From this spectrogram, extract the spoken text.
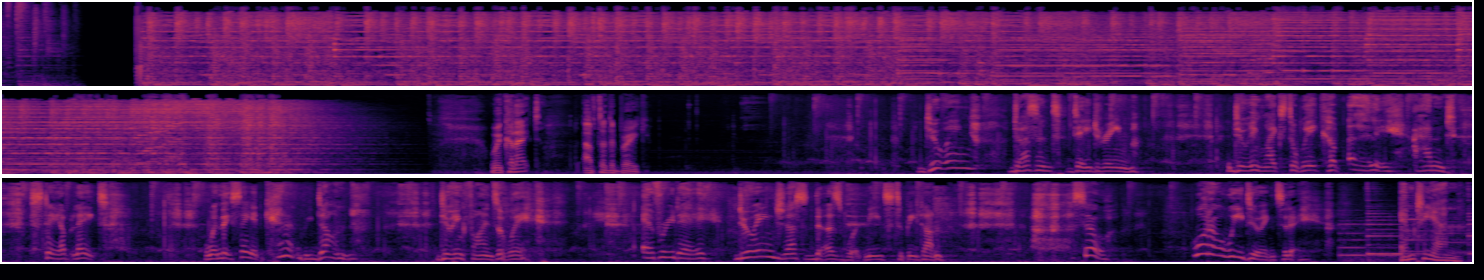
We connect after the break. Doing doesn't daydream. Doing likes to wake up early and stay up late. When they say it can't be done, doing finds a way. Every day, doing just does what needs to be done. So, what are we doing today? MTN.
